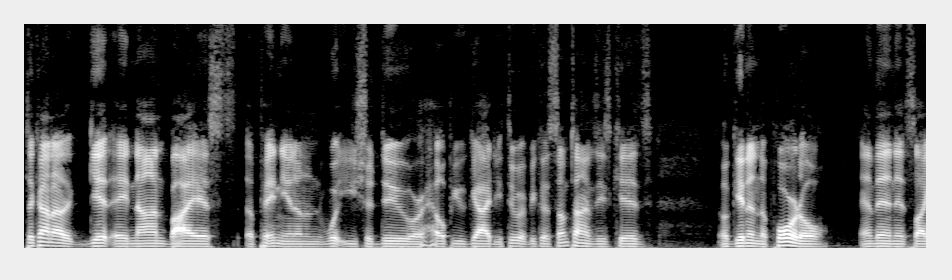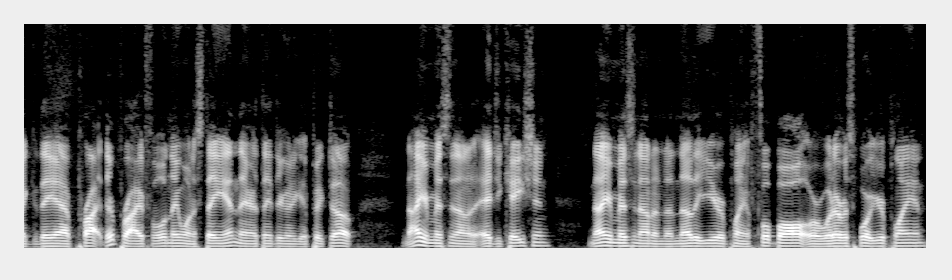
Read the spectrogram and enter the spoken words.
to kind of get a non-biased opinion on what you should do or help you guide you through it. Because sometimes these kids will get in the portal and then it's like they have pride they're prideful and they want to stay in there and think they're going to get picked up. Now you're missing out on education now you're missing out on another year playing football or whatever sport you're playing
